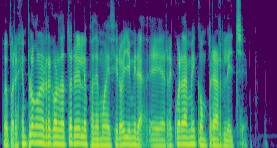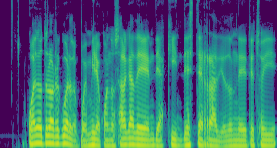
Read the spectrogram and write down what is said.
Pues por ejemplo, con el recordatorio les podemos decir, oye, mira, eh, recuérdame comprar leche. ¿Cuándo te lo recuerdo? Pues mira, cuando salga de, aquí, de este radio donde te estoy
